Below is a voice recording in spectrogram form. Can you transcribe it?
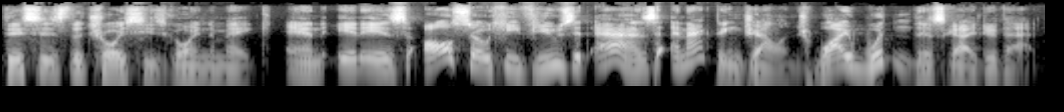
this is the choice he's going to make. And it is also, he views it as an acting challenge. Why wouldn't this guy do that?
